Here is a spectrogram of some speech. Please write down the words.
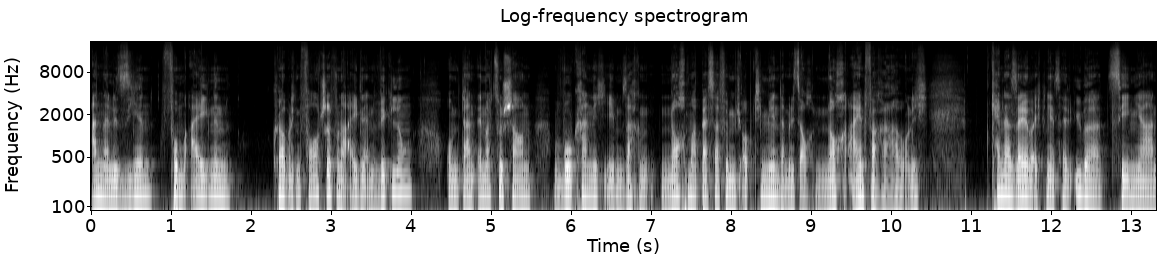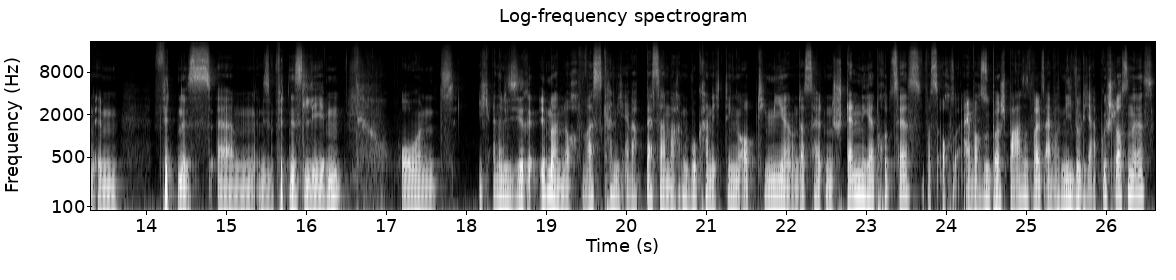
Analysieren vom eigenen körperlichen Fortschritt, von der eigenen Entwicklung, um dann immer zu schauen, wo kann ich eben Sachen noch mal besser für mich optimieren, damit ich es auch noch einfacher habe. Und ich kenne das selber, ich bin jetzt seit über zehn Jahren im Fitness, ähm, in diesem Fitnessleben. Und ich analysiere immer noch, was kann ich einfach besser machen, wo kann ich Dinge optimieren. Und das ist halt ein ständiger Prozess, was auch einfach super Spaß ist, weil es einfach nie wirklich abgeschlossen ist.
